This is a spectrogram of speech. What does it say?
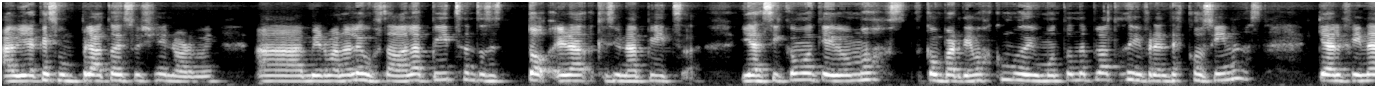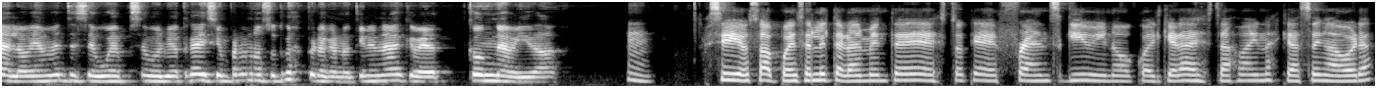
había que ser un plato de sushi enorme. A mi hermano le gustaba la pizza, entonces todo era que sea una pizza. Y así como que íbamos, compartíamos como de un montón de platos de diferentes cocinas, que al final obviamente se, se volvió tradición para nosotros, pero que no tiene nada que ver con Navidad. Hmm. Sí, o sea, puede ser literalmente esto que Friendsgiving o cualquiera de estas vainas que hacen ahora,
